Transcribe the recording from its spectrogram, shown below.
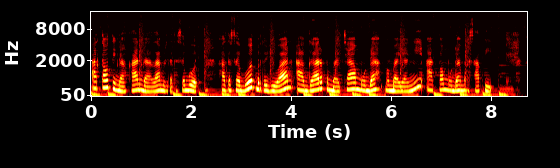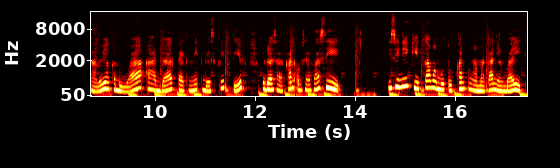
atau tindakan dalam berita tersebut. Hal tersebut bertujuan agar pembaca mudah membayangi atau mudah meresapi. Lalu yang kedua ada teknik deskriptif berdasarkan observasi. Di sini kita membutuhkan pengamatan yang baik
